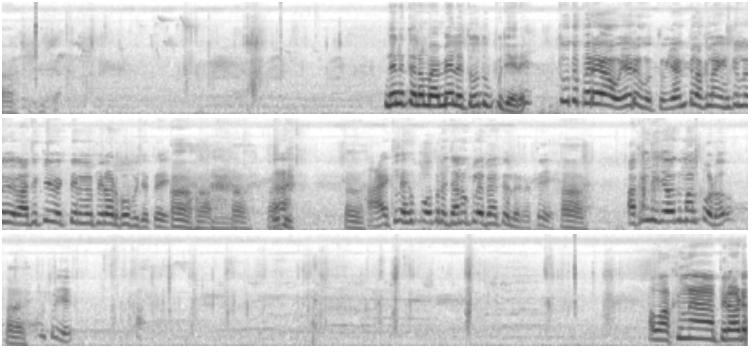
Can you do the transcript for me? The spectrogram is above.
ಹಾಂ ನೆನತೆ ನಮ್ಮ ಎಂ ಎಲ್ ಎ ತೂದು ಪೂಜೆರಿ ತೂದು ಬೇರೆ ಅವು ಏರು ಗೊತ್ತು ಎಂಕ್ಲಕ್ಲ ಎಂಕಲ್ ರಾಜಕೀಯ ವ್ಯಕ್ತಿಗಳ ಪಿರಾಡ್ ಹೋಗು ಜೊತೆ ಹಾಂ ಹಾಂ ಹಾಂ ಹಾಂ ಹಾಂ ಆಯ್ಕ್ಲೆ ಒಬ್ಬನ ಜನಕ್ಕಲೇ ಬೇತಿಲ್ಲ ಇರತ್ತೆ ಹಾಂ ಅಕ್ಲಿ ನಿಜ ಯಾವ್ದು ಮಲ್ಪೋಡು ಹಾಂ ಪೂಜೆ ಅವು ಅಕ್ಕನ ಪಿರಾಡ್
